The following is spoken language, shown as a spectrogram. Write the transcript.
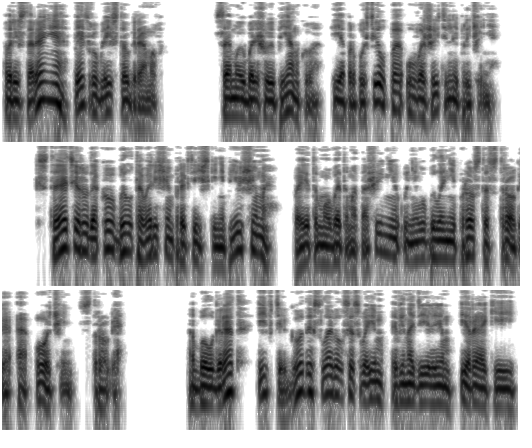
В ресторане 5 рублей 100 граммов. Самую большую пьянку я пропустил по уважительной причине. Кстати, Рудаков был товарищем практически не пьющим, поэтому в этом отношении у него было не просто строго, а очень строго. Болград и в те годы славился своим виноделием и ракией.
